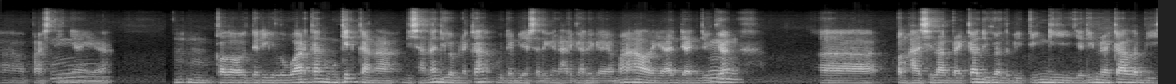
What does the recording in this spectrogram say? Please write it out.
uh, pastinya hmm. ya. Mm-mm. Kalau dari luar kan mungkin karena di sana juga mereka udah biasa dengan harga-harga yang mahal ya dan juga hmm. uh, penghasilan mereka juga lebih tinggi jadi mereka lebih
